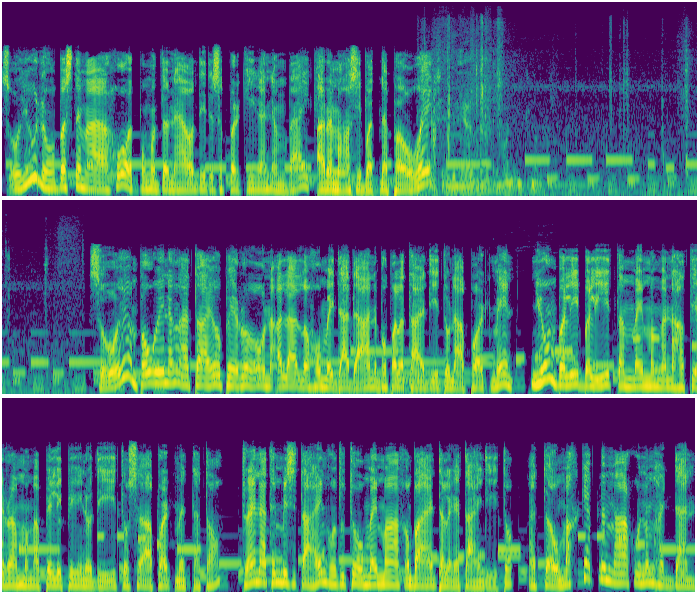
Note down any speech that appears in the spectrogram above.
So yun, na nga ako at pumunta na ako dito sa parkingan ng bike para makasibat na pauwi. Kasi So yun, pauwi na nga tayo pero naalala ko may dadaan na pa pala tayo dito na apartment. Yung bali-baliit na may mga nakatira mga Pilipino dito sa apartment na to. Try natin bisitahin kung totoo may mga kabayan talaga tayo dito. At uh, makikyat na nga ako ng hagdan.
